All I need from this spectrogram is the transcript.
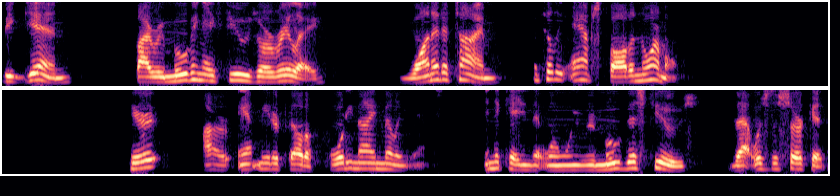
begin by removing a fuse or relay one at a time until the amps fall to normal. Here our amp meter fell to 49 milliamps, indicating that when we remove this fuse, that was the circuit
